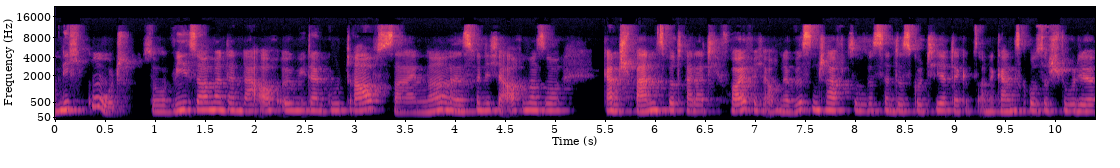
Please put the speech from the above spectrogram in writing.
nicht gut. So, wie soll man denn da auch irgendwie dann gut drauf sein? Ne? Das finde ich ja auch immer so ganz spannend. Es wird relativ häufig auch in der Wissenschaft so ein bisschen diskutiert. Da gibt es auch eine ganz große Studie,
